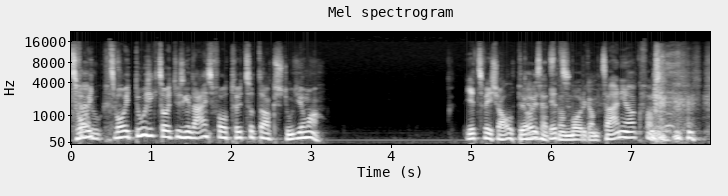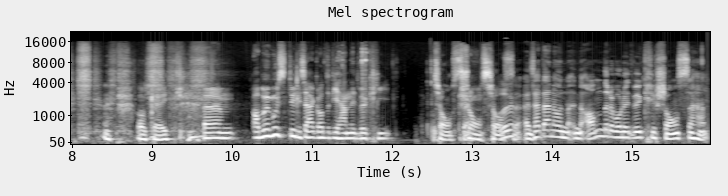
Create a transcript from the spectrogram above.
Zwei, Verrückt. 2000, 2001 fängt heutzutage das Studium an. Jetzt wirst du alt. Gell? uns hat es noch morgen um 10 Uhr angefangen. Okay. ähm, aber man muss natürlich sagen, oder, die haben nicht wirklich Chancen. Chancen, oder? Es hat auch noch einen, einen anderen, der nicht wirklich Chancen hat.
